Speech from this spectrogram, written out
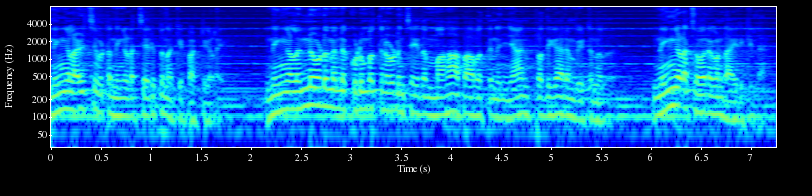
നിങ്ങൾ അഴിച്ചുവിട്ട നിങ്ങളുടെ ചെരുപ്പ് നക്കി പട്ടികളെ. നിങ്ങൾ എന്നോടും എന്റെ കുടുംബത്തിനോടും ചെയ്ത മഹാപാപത്തിന് ഞാൻ പ്രതികാരം വീട്ടുന്നത് നിങ്ങളുടെ ചോര കൊണ്ടായിരിക്കില്ല.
